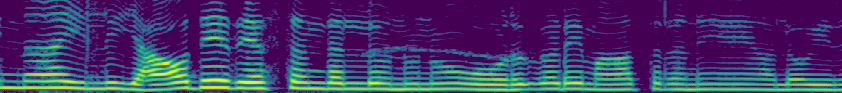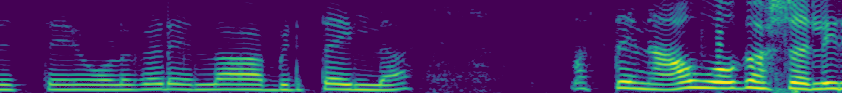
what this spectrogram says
ಇನ್ನು ಇಲ್ಲಿ ಯಾವುದೇ ದೇವಸ್ಥಾನದಲ್ಲೂ ಹೊರಗಡೆ ಮಾತ್ರನೇ ಅಲೋ ಇರುತ್ತೆ, ಒಳಗಡೆ ಎಲ್ಲ ಬಿಡ್ತಾ ಇಲ್ಲ. ಮತ್ತು ನಾವು ಹೋಗೋ ಅಷ್ಟರಲ್ಲಿ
